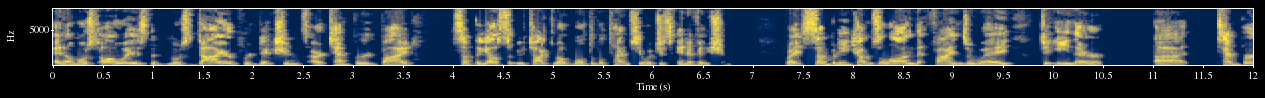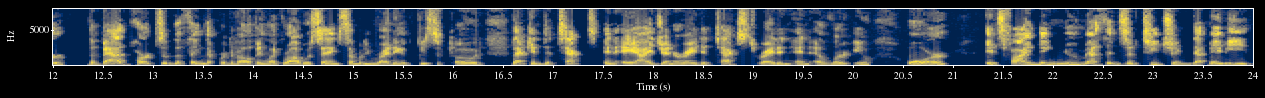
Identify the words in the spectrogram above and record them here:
And almost always the most dire predictions are tempered by something else that we've talked about multiple times here, which is innovation, right? Somebody comes along that finds a way to either uh, temper the bad parts of the thing that we're developing, like Rob was saying, somebody writing a piece of code that can detect an AI generated text, right, and, and alert you, or it's finding new methods of teaching that maybe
